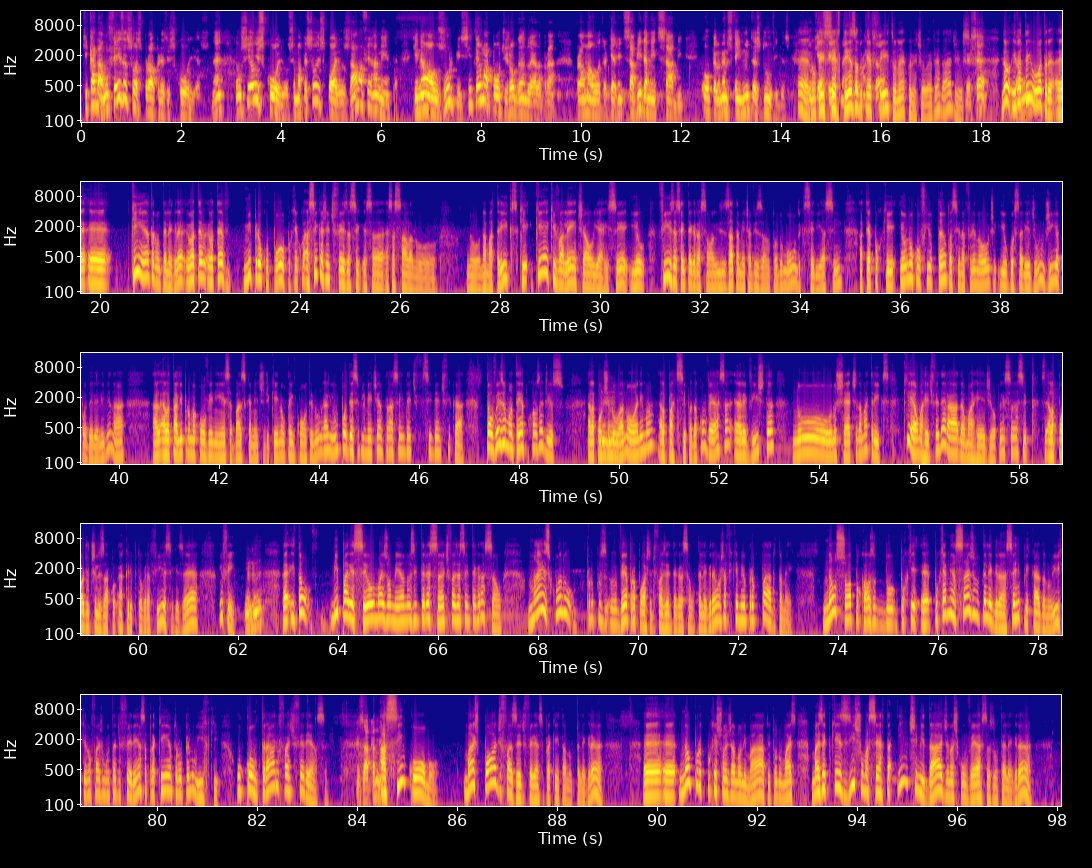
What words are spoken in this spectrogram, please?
que cada um fez as suas próprias escolhas. Né? Então, se eu escolho, se uma pessoa escolhe usar uma ferramenta que não a usurpe, se tem uma ponte jogando ela para uma outra que a gente sabidamente sabe ou pelo menos tem muitas dúvidas. É, não tem é certeza do que é feito, né, Curitiba? É verdade isso. Percebe? Não, ainda então... tem outra. É, é, quem entra no Telegram, eu até, eu até me preocupou, porque assim que a gente fez essa, essa, essa sala no, no, na Matrix, que, que é equivalente ao IRC, e eu fiz essa integração exatamente avisando todo mundo que seria assim, até porque eu não confio tanto assim na Freenode e eu gostaria de um dia poder eliminar. Ela está ali por uma conveniência, basicamente, de quem não tem conta em lugar nenhum poder simplesmente entrar sem identif se identificar. Talvez eu mantenha por causa disso. Ela continua uhum. anônima, ela participa da conversa, ela é vista no, no chat da Matrix, que é uma rede federada, uma rede open source, ela pode utilizar a criptografia se quiser, enfim. Uhum. É, então, me pareceu mais ou menos interessante fazer essa integração. Mas quando veio a proposta de fazer a integração com o Telegram, eu já fiquei meio preocupado também. Não só por causa do. Porque, é, porque a mensagem do Telegram ser replicada no IRC não faz muita diferença para quem entrou pelo IRC. O contrário faz diferença. Exatamente. Assim como. Mas pode fazer diferença para quem está no Telegram. É, é, não por, por, questões de anonimato e tudo mais, mas é porque existe uma certa intimidade nas conversas no Telegram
